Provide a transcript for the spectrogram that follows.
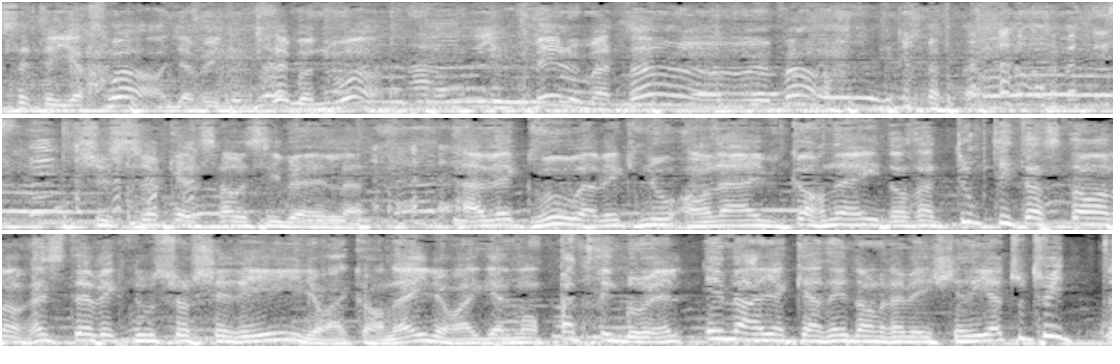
Ça c'était hier soir, il y avait une très bonne voix. Mais le matin, euh, bah, je suis sûr qu'elle sera aussi belle. Avec vous, avec nous en live, Corneille, dans un tout petit instant. Alors restez avec nous sur Chéri. Il y aura Corneille, il y aura également Patrick Bruel et Maria Carré dans le Réveil Chéri. À tout de suite.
